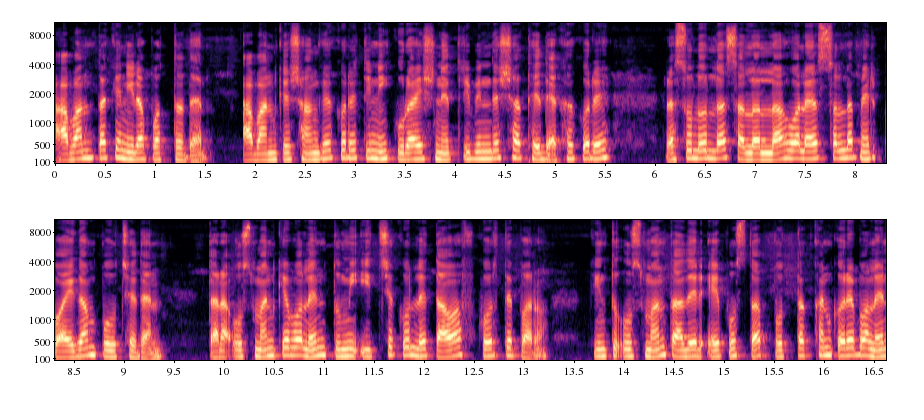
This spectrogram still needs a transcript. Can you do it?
আবান তাকে নিরাপত্তা দেন। আবানকে সঙ্গে করে তিনি কুরাইশ নেতৃবৃন্দের সাথে দেখা করে রাসুলুল্লাহ সাল্লাহ আলাইসাল্লামের পয়গাম পৌঁছে দেন। তারা উসমানকে বলেন, তুমি ইচ্ছে করলে তাওয়াফ করতে পারো। কিন্তু উসমান তাদের এ প্রস্তাব প্রত্যাখ্যান করে বলেন,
